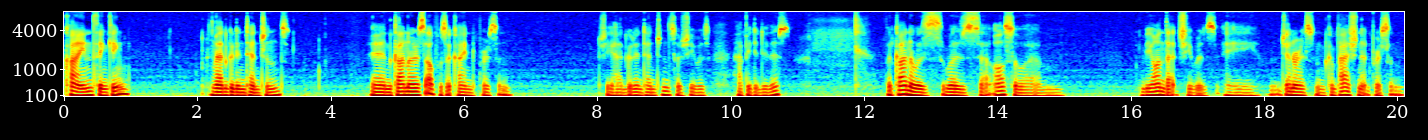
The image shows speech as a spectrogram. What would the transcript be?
kind, thinking, had good intentions, and Kana herself was a kind person. She had good intentions, so she was happy to do this. But Kana was was uh, also um, beyond that. She was a generous and compassionate person,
